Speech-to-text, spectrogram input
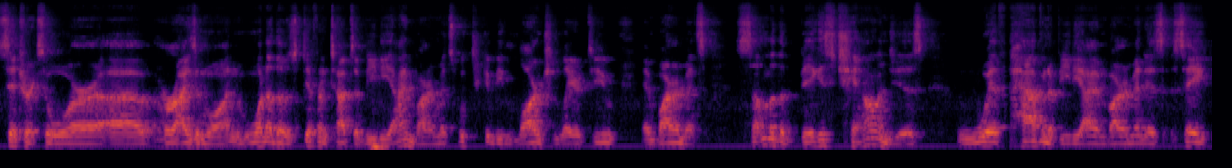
Citrix or uh, Horizon One, one of those different types of VDI environments, which could be large layer two environments. Some of the biggest challenges with having a VDI environment is say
